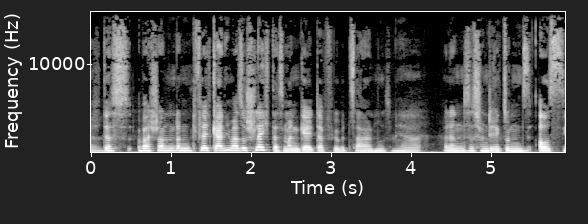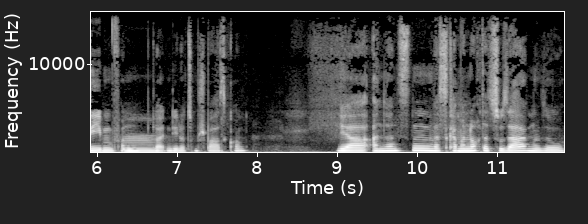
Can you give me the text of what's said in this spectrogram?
zahlen. Das ist aber schon dann vielleicht gar nicht mal so schlecht, dass man Geld dafür bezahlen muss. Ja. Weil dann ist das schon direkt so ein Aussieben von Mhm. Leuten, die nur zum Spaß kommen. Ja, ansonsten, was kann man noch dazu sagen? Also,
